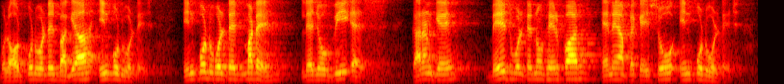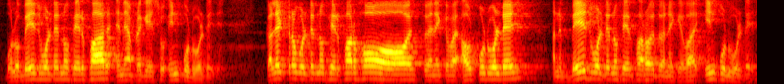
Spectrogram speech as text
બોલો, આઉટપુટ વોલ્ટેજ ભાગ્યા ઇનપુટ વોલ્ટેજ. ઇનપુટ વોલ્ટેજ માટે લેજો વીએસ કારણ કે બેઝ વોલ્ટેજનો ફેરફાર, એને આપણે કહીશું ઇનપુટ વોલ્ટેજ. બોલો, બેઝ વોલ્ટેજનો ફેરફાર, એને આપણે કહીશું ઇનપુટ વોલ્ટેજ. કલેક્ટર વોલ્ટેજનો ફેરફાર હોય તો એને કહેવાય આઉટપુટ વોલ્ટેજ અને બેઝ વોલ્ટેજનો ફેરફાર હોય તો એને કહેવાય ઇનપુટ વોલ્ટેજ.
